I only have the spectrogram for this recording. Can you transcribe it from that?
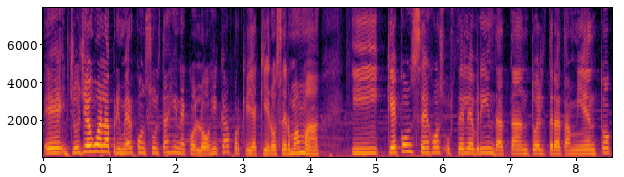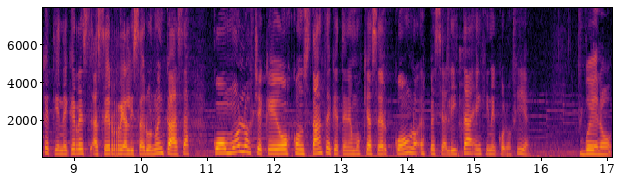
eh, yo llego a la primera consulta ginecológica porque ya quiero ser mamá. ¿Y qué consejos usted le brinda, tanto el tratamiento que tiene que hacer, realizar uno en casa, como los chequeos constantes que tenemos que hacer con los especialistas en ginecología? Bueno,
